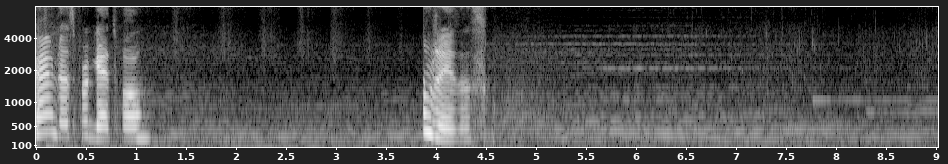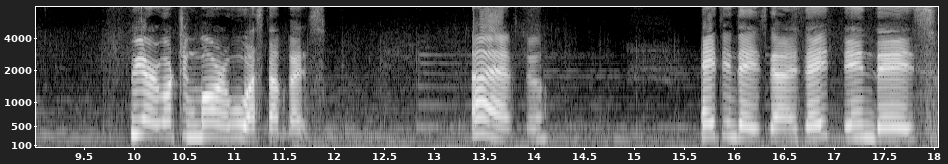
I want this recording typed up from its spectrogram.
I'm just forgetful. Oh, Jesus. We are watching more WuWa stuff, guys. I have to. 18 days, guys. 18 days.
